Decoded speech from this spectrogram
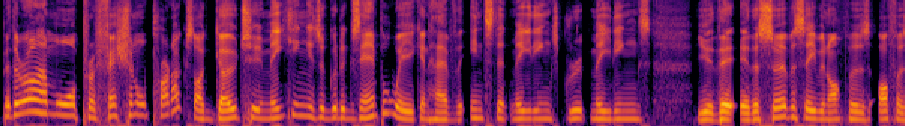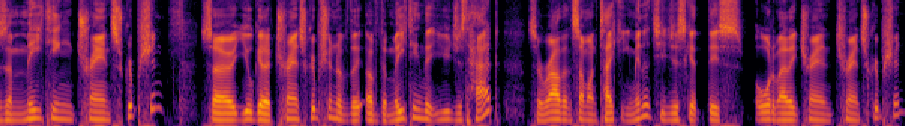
But there are more professional products like GoToMeeting is a good example where you can have the instant meetings, group meetings. You, the, the service even offers offers a meeting transcription, so you'll get a transcription of the of the meeting that you just had. So rather than someone taking minutes, you just get this automatic tran- transcription.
